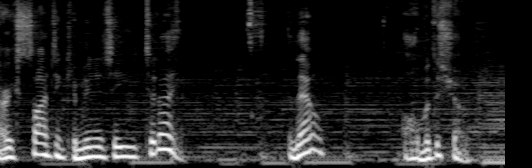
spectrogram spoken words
our exciting community today. And now, on with the show.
